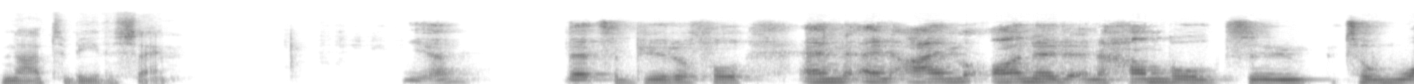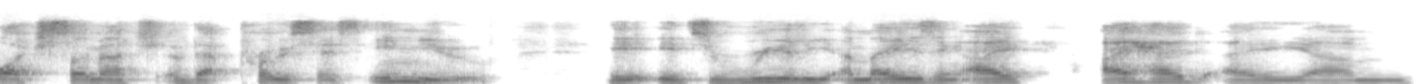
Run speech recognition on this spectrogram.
not to be the same. Yeah, that's a beautiful. And and i'm honored and humbled to to watch so much of that process in you. It, it's really amazing. I I had a um,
